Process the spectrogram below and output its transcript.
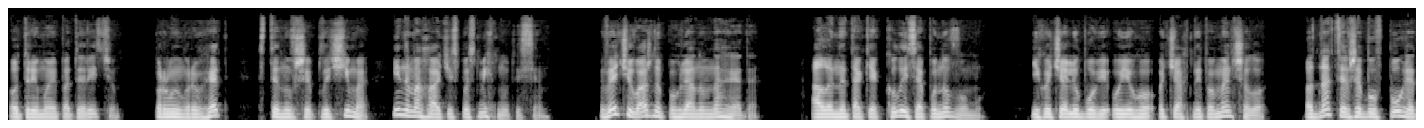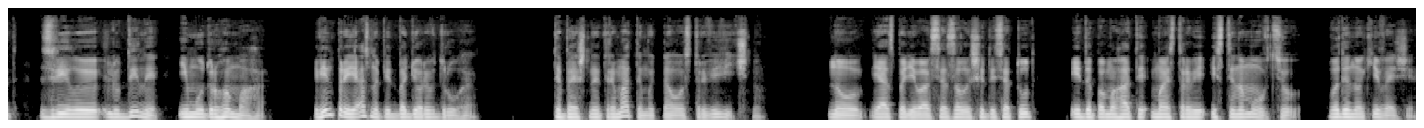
Отримаю патерицю, промимрив гет, стенувши плечима і намагаючись посміхнутися. Веч уважно поглянув на геда. Але не так, як колись, а по-новому. І хоча любові у його очах не поменшало, однак це вже був погляд зрілої людини і мудрого мага. Він приязно підбадьорив друга. Тебе ж не триматимуть на острові вічно. Ну, я сподівався залишитися тут і допомагати майстрові істиномовцю в одинокій вежі.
